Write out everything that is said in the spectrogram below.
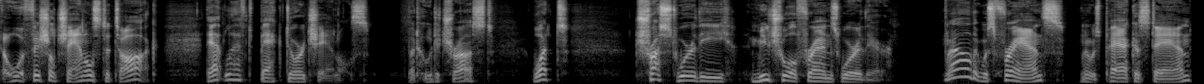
no official channels to talk. That left backdoor channels. But who to trust? What trustworthy mutual friends were there? Well, there was France, there was Pakistan,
